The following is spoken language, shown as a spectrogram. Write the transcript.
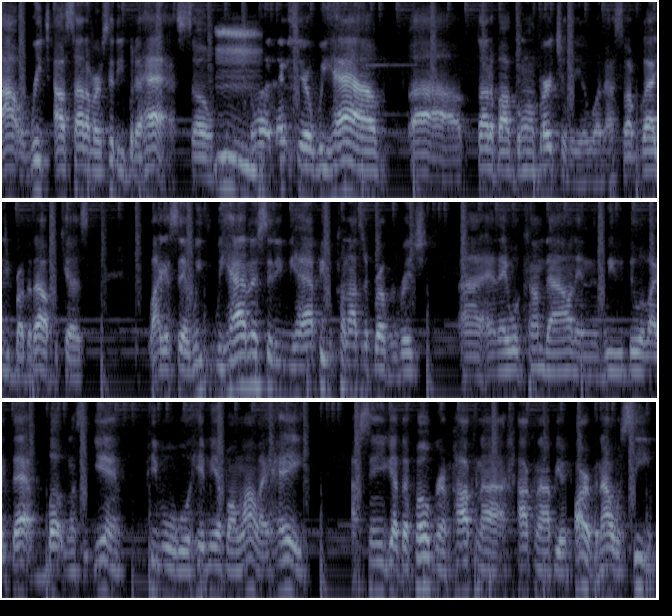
outreach outside of our city, but it has. So Mm. well, next year we have uh, thought about going virtually or whatnot. So I'm glad you brought it up because, like I said, we we have in the city, we have people come out to the brokerage uh, and they will come down and we would do it like that. But once again, people will hit me up online like, "Hey, I seen you got that program. How can I how can I be a part of it?" And I will see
